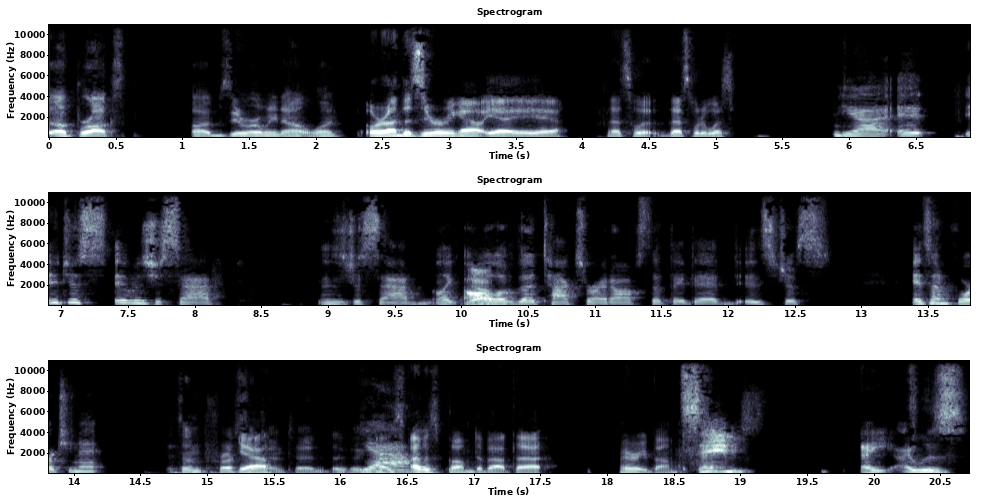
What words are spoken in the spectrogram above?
uh, Brock's uh, zeroing out one. or on the zeroing out. Yeah, yeah, yeah. That's what that's what it was. Yeah, it it just it was just sad. It was just sad. Like Yeah. all of the tax write offs that they did is just it's unfortunate. It's unprecedented. I think. I Yeah. was, I was bummed about that. Very bummed. Same. I I was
